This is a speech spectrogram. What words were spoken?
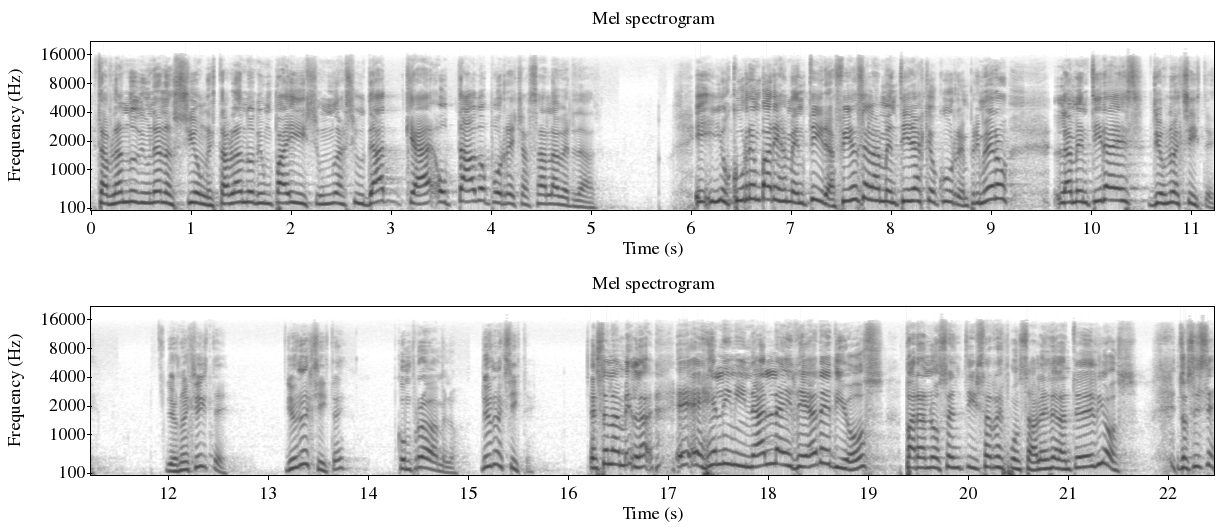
está hablando de una nación, está hablando de un país, una ciudad que ha optado por rechazar la verdad. Y, ocurren varias mentiras. Fíjense las mentiras que ocurren. Primero, la mentira es Dios no existe. Dios no existe. Dios no existe. Compruébamelo. Dios no existe. Esa es eliminar la idea de Dios para no sentirse responsables delante de Dios. Entonces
